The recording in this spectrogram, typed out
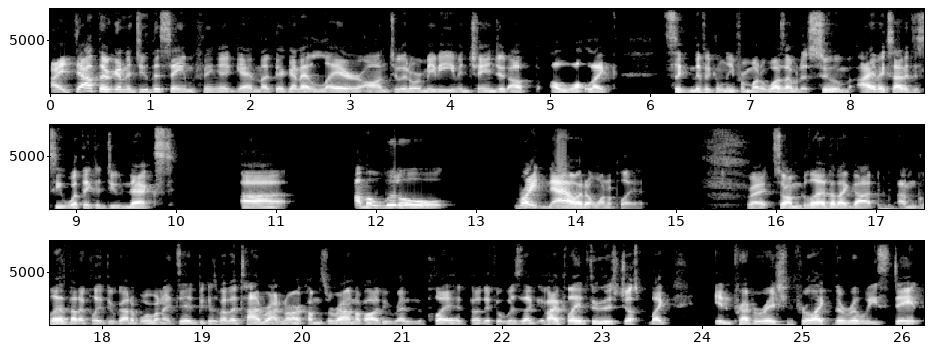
I doubt they're going to do the same thing again. Like they're going to layer onto it, or maybe even change it up a lot, like significantly from what it was. I would assume. I am excited to see what they could do next. Uh, I'm a little. Right now, I don't want to play it. Right, so I'm glad that I got. I'm glad that I played through God of War when I did, because by the time Ragnarok comes around, I'll probably be ready to play it. But if it was like, if I played through this just like in preparation for like the release date,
